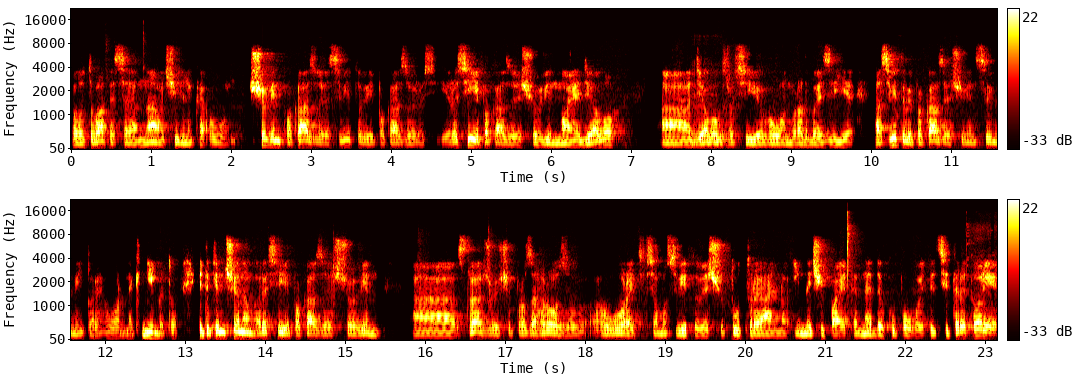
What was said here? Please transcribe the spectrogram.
балотуватися на очільника ООН. Що він показує світові і показує Росії? Росії показує, що він має діалог. А діалог з Росією в ООН в Радбезі є. А світові показує, що він сильний переговорник, нібито. І таким чином Росія показує, що він, стверджуючи про загрозу, говорить всьому світові, що тут реально і не чіпайте, не декуповуйте ці території.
